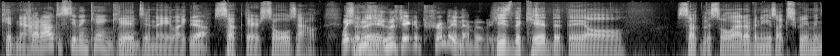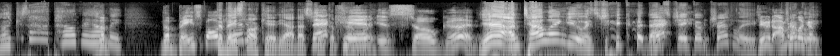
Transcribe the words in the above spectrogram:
kidnap Shout out to Stephen King. right? kids and they like Yeah. suck their souls out. Wait, So who's they- who's Jacob Tremblay in that movie? He's the kid that they all suck the soul out of, and he's like screaming like, "Stop! Help me! Help The me!" the baseball. The kid? baseball kid, yeah, that's That Jacob kid Tremblay. is so good. yeah, I'm telling you, it's Jacob. That's That- Jacob Tremblay. Dude, I'm gonna look Tremblay. up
